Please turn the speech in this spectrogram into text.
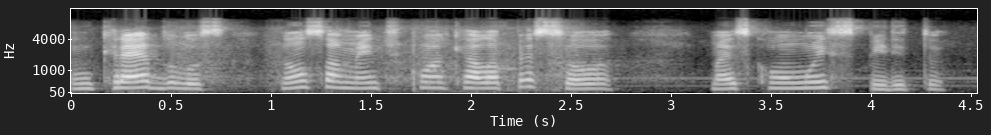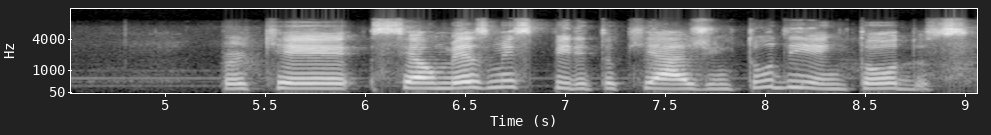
incrédulos não somente com aquela pessoa, mas com o espírito. Porque se é o mesmo espírito que age em tudo e em todos,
